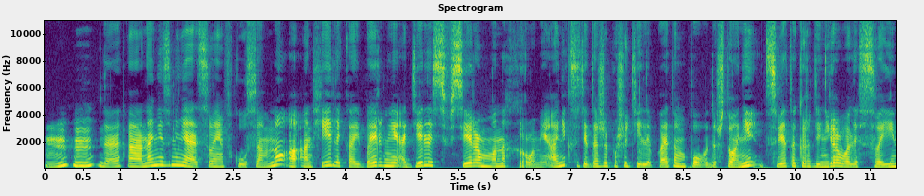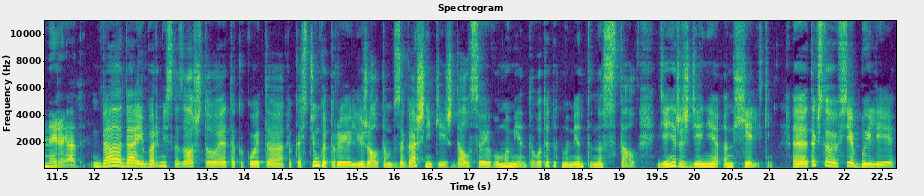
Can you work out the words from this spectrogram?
угу, да. А она не изменяет своим вкусом. Но а Анхелика и Берни оделись в сером монохроме. Они, кстати, даже пошутили по этому поводу, что они цветокоординировали свои наряды. Да, да, и Берни сказал, что это какой-то костюм, который лежал там в загашнике и ждал своего момента. Вот этот момент настал. День рождения Анхелики. Э, так что все были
